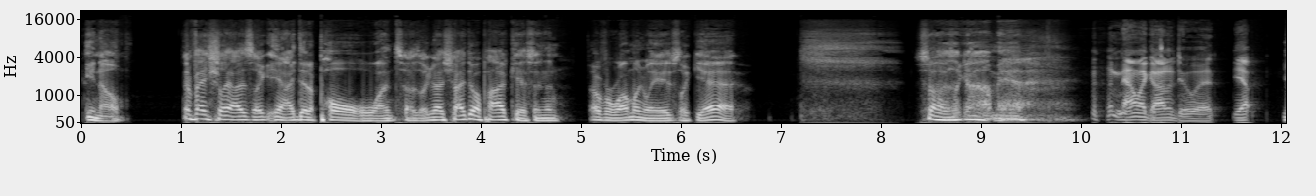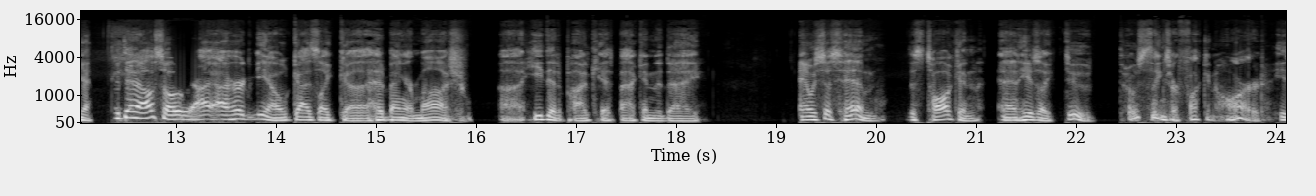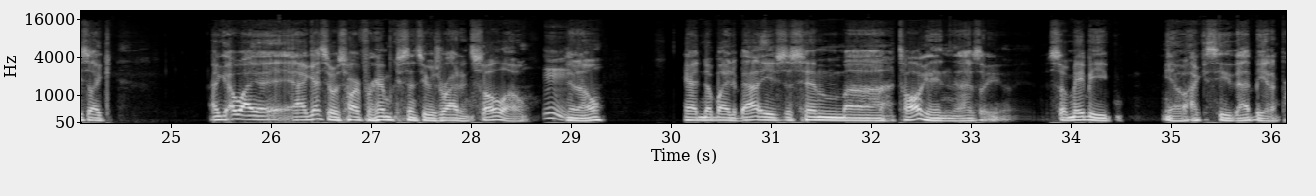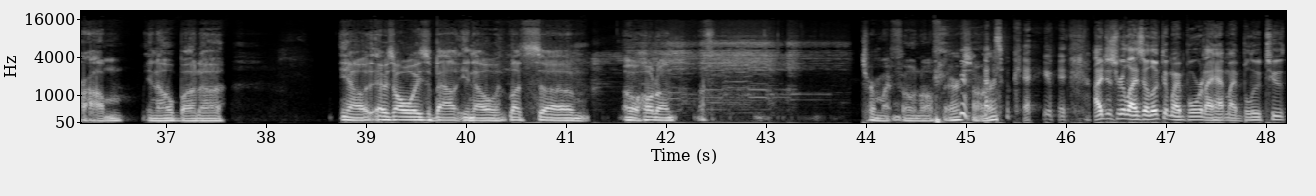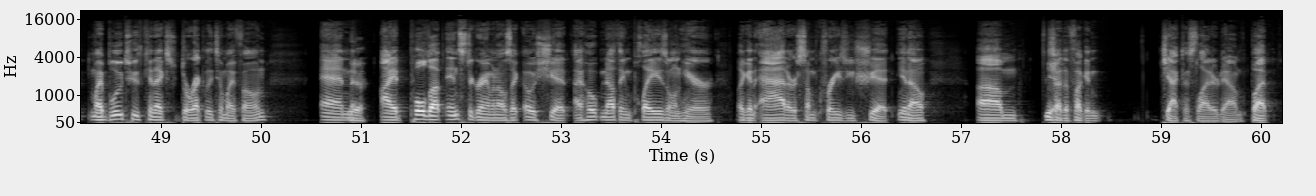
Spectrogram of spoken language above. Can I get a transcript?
you know eventually i was like yeah i did a poll once i was like "Oh, should i do a podcast and then overwhelmingly it was like yeah So I was like, oh man. now I got to do it. Yep. Yeah. But then also, I, I heard, you know, guys like uh, Headbanger Mosh, uh, he did a podcast back in the day. And it was just him just talking. And he was like, dude, those things are fucking hard. He's like, I, I, I guess it was hard for him since he was riding solo, Mm. you know, had nobody to battle. He was just him uh, talking. I was like, so maybe, you know, I could see that being a problem, you know, but, uh, you know, it was always about, you know, let's, um, oh, hold on. Turn my phone off there. Sorry. That's okay. I just realized I looked at my board. I had my Bluetooth. My Bluetooth connects directly to my phone, and Yeah. I had pulled up Instagram, and I was like, "Oh shit! I hope nothing plays on here, like an ad or some crazy shit." You know, um, so I had to fucking jack the slider down. But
